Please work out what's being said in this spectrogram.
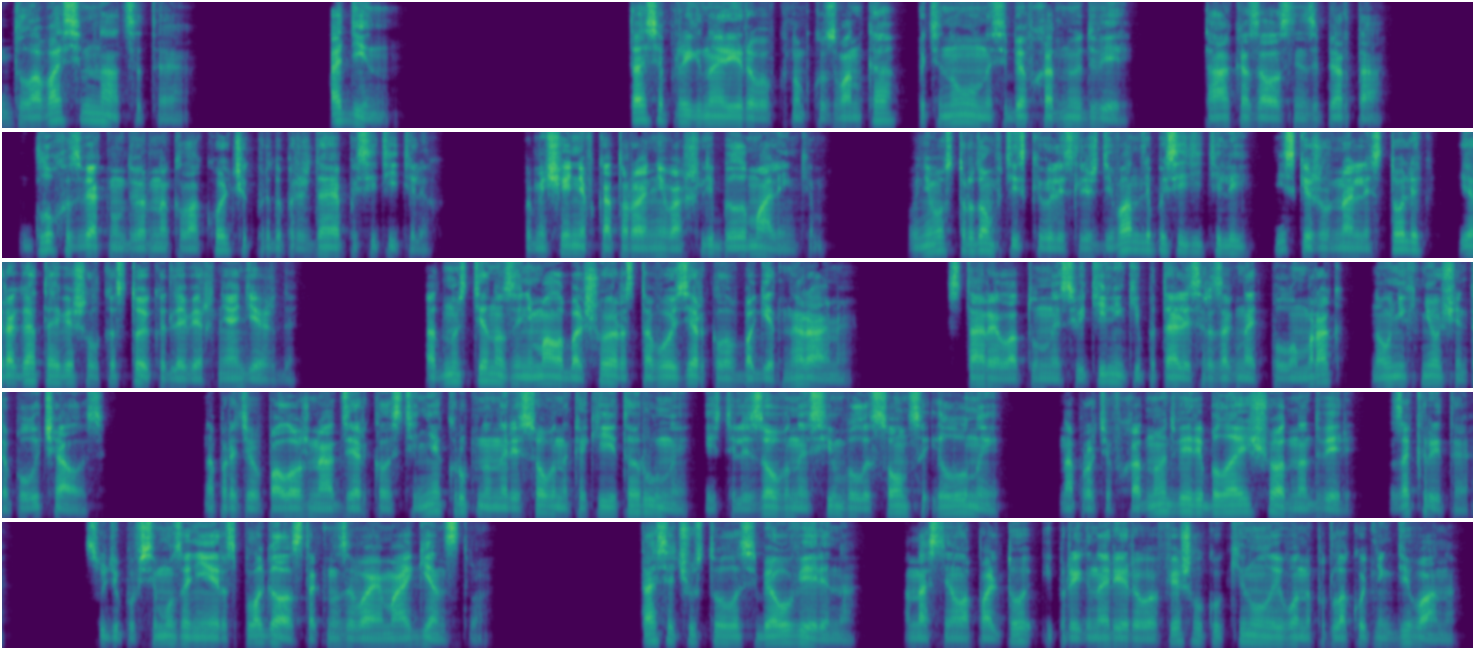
Глава 17. 1. Тася, проигнорировав кнопку звонка, потянула на себя входную дверь. Та оказалась не заперта. Глухо звякнул дверной колокольчик, предупреждая о посетителях. Помещение, в которое они вошли, было маленьким. В него с трудом втискивались лишь диван для посетителей, низкий журнальный столик и рогатая вешалка-стойка для верхней одежды. Одну стену занимало большое ростовое зеркало в багетной раме. Старые латунные светильники пытались разогнать полумрак, но у них не очень-то получалось. На противоположной от зеркала стене крупно нарисованы какие-то руны и стилизованные символы солнца и луны. Напротив входной двери была еще одна дверь, закрытая. Судя по всему, за ней располагалось так называемое агентство. Тася чувствовала себя уверенно. Она сняла пальто и, проигнорировав вешалку, кинула его на подлокотник дивана.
